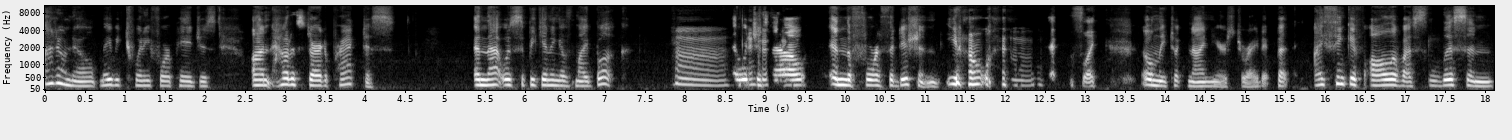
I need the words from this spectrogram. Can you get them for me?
I don't know, maybe 24 pages on how to start a practice and that was the beginning of my book, hmm, which is now in the fourth edition. You know, hmm. it's like it only took nine years to write it, but I think if all of us listen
